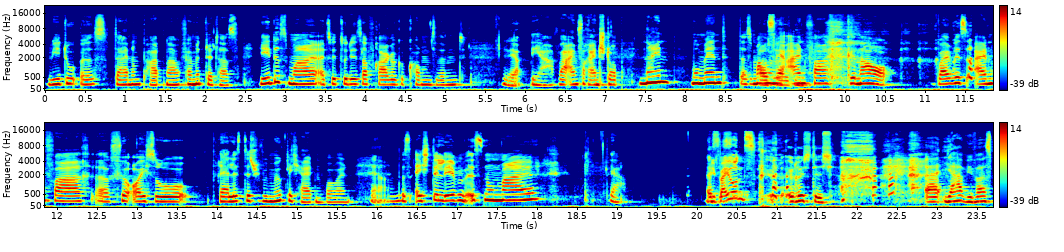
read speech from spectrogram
wie du es deinem Partner vermittelt hast. Jedes Mal, als wir zu dieser Frage gekommen sind, ja, ja war einfach ein Stopp. Nein, Moment, das machen Aushalten. wir einfach, genau, weil wir es einfach äh, für euch so realistisch wie möglich halten wollen. Ja. Das echte Leben ist nun mal, ja, wie es bei uns. Richtig. äh, ja, wie war es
